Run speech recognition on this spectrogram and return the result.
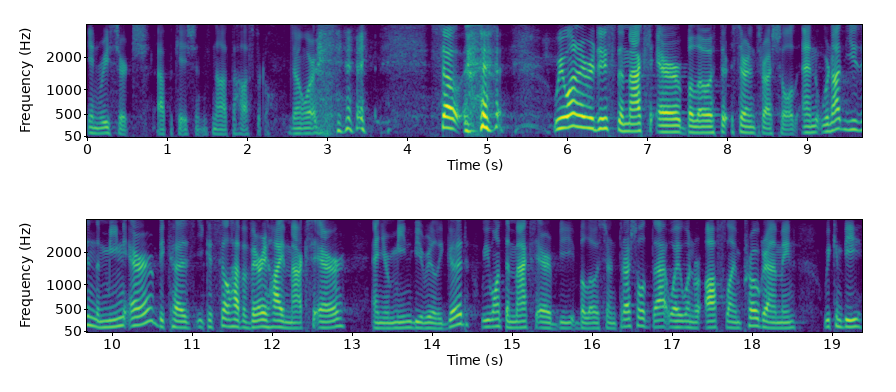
In research applications, not the hospital. Don't worry. so, we want to reduce the max error below a th certain threshold. And we're not using the mean error because you can still have a very high max error and your mean be really good. We want the max error be below a certain threshold. That way, when we're offline programming, we can be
